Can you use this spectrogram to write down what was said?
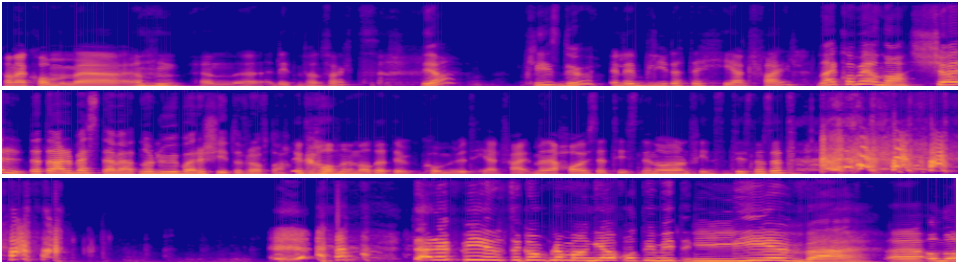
Kan jeg komme med en, en en liten fun fact? Ja, please do. Eller blir dette helt feil? Nei, kom igjen nå. Kjør! Dette er det beste jeg vet når du bare skyter fra hofta. Det kan hende at dette kommer ut helt feil, men jeg har jo sett tissen din, og det er den fineste tissen jeg har sett. Det er det fineste komplimentet jeg har fått i mitt liv! Uh, og nå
